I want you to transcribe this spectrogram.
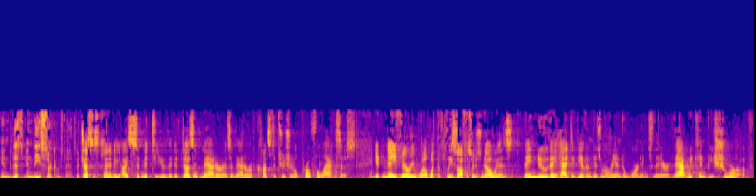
in, this, in these circumstances. But Justice Kennedy, I submit to you that it doesn't matter as a matter of constitutional prophylaxis. It may very well, what the police officers know is they knew they had to give him his Miranda warnings there. That we can be sure of.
